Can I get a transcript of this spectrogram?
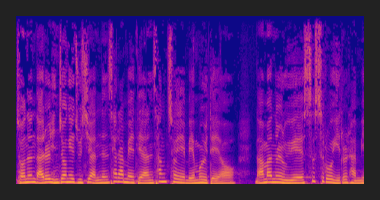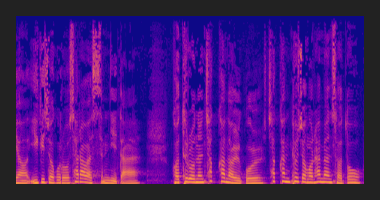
저는 나를 인정해 주지 않는 사람에 대한 상처에 매몰되어 나만을 위해 스스로 일을 하며 이기적으로 살아왔습니다. 겉으로는 착한 얼굴, 착한 표정을 하면서도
